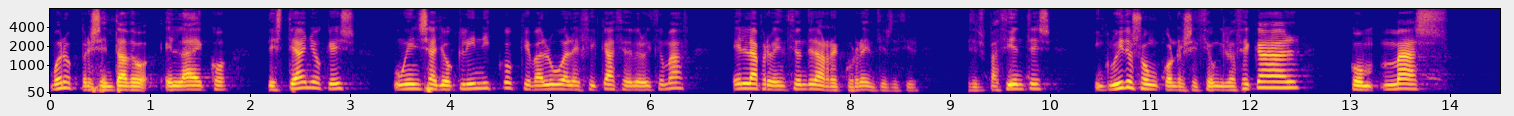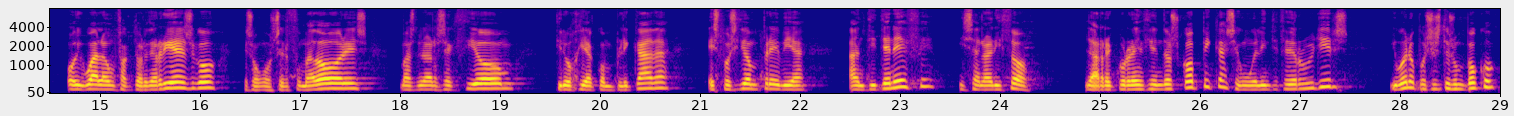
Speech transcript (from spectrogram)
bueno, presentado en la ECO de este año, que es un ensayo clínico que evalúa la eficacia de veloizumab en la prevención de la recurrencia, es decir, los pacientes incluidos son con resección ilocecal, con más o igual a un factor de riesgo, que son ser fumadores, más de una resección, cirugía complicada, exposición previa a antitenefe y se analizó la recurrencia endoscópica según el índice de Ruggiers y bueno, pues esto es un poco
